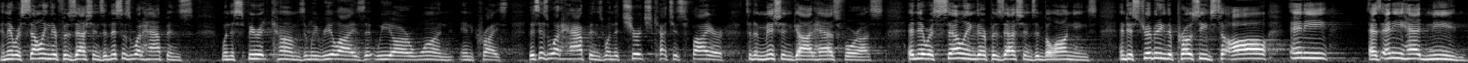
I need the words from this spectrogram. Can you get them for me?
And they were selling their possessions. And this is what happens when the Spirit comes and we realize that we are one in Christ. This is what happens when the church catches fire to the mission God has for us. And they were selling their possessions and belongings and distributing the proceeds to all, any, as any had need.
